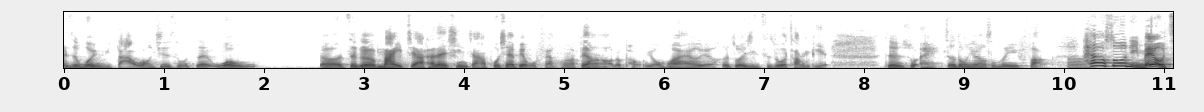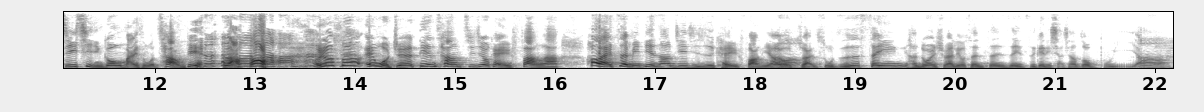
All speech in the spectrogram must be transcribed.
还是问与答，忘记是什么之类问，呃，这个卖家他在新加坡，现在变我非常非常好的朋友，我们后来还有合作一起制作唱片。的人说，哎、欸，这个东西要有什么东西放？嗯、他又说你没有机器，你跟我买什么唱片？然后我就说，哎、欸，我觉得电唱机就可以放啦。后来证明电唱机其实是可以放，你要有转速，嗯、只是声音很多人喜欢留声声声音，只是跟你想象中不一样。嗯、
